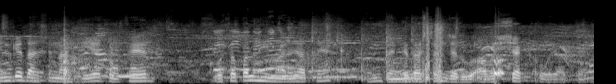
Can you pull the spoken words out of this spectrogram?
इनके दर्शन ना किए तो फिर वो सफल नहीं माने जाते हैं तो इनके दर्शन ज़रूर आवश्यक हो जाते हैं।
